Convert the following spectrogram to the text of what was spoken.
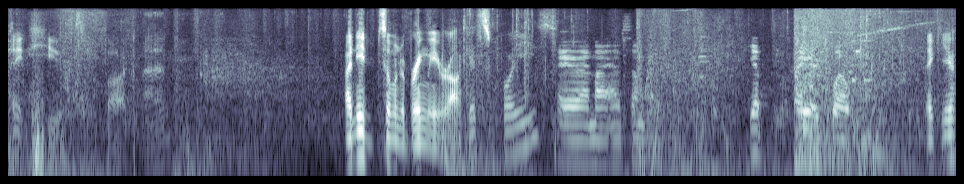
I need heals. Fuck, man. I need someone to bring me rockets, please. There, I might have some. Yep, right here, 12. Thank you.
